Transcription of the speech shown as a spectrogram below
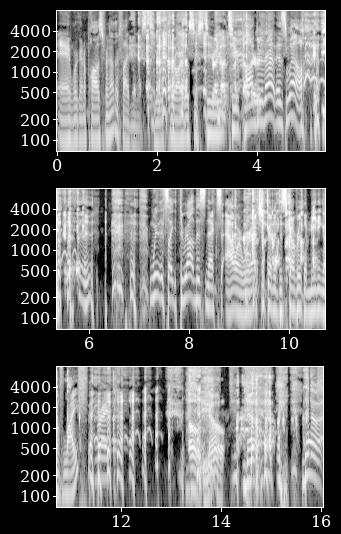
And we're going to pause for another five minutes to, for our listeners to, to ponder that as well. it's like throughout this next hour, we're actually going to discover the meaning of life. Right. oh, no. no. No.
